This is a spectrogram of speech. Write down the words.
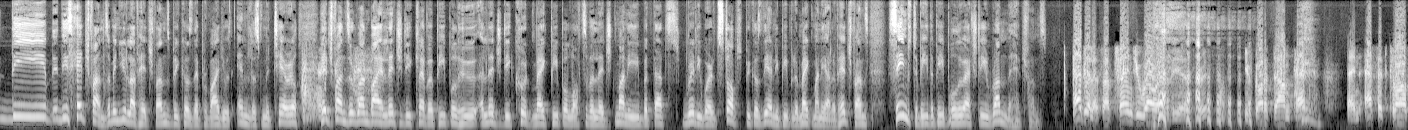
the these hedge funds. I mean, you love hedge funds because they provide you with endless material. hedge funds are run by allegedly clever people who allegedly could make people lots of alleged money, but that's really where it stops because the only people who make money out of hedge funds seems to be the people who actually run the hedge funds. Fabulous! I've trained you well over the years, Bruce. You've got it down pat an asset class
